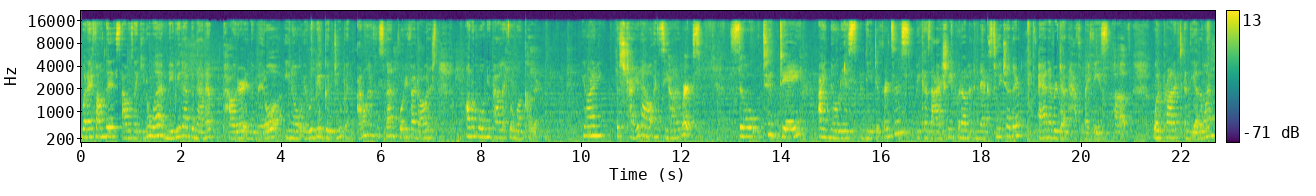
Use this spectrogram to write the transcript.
when I found this, I was like, you know what? Maybe that banana powder in the middle, you know, it would be a good dupe. And I don't have to spend $45 on a whole new palette for one color. You know what I mean? Let's try it out and see how it works. So today, I noticed the differences because I actually put them next to each other. I had never done half of my face of one product and the other one.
